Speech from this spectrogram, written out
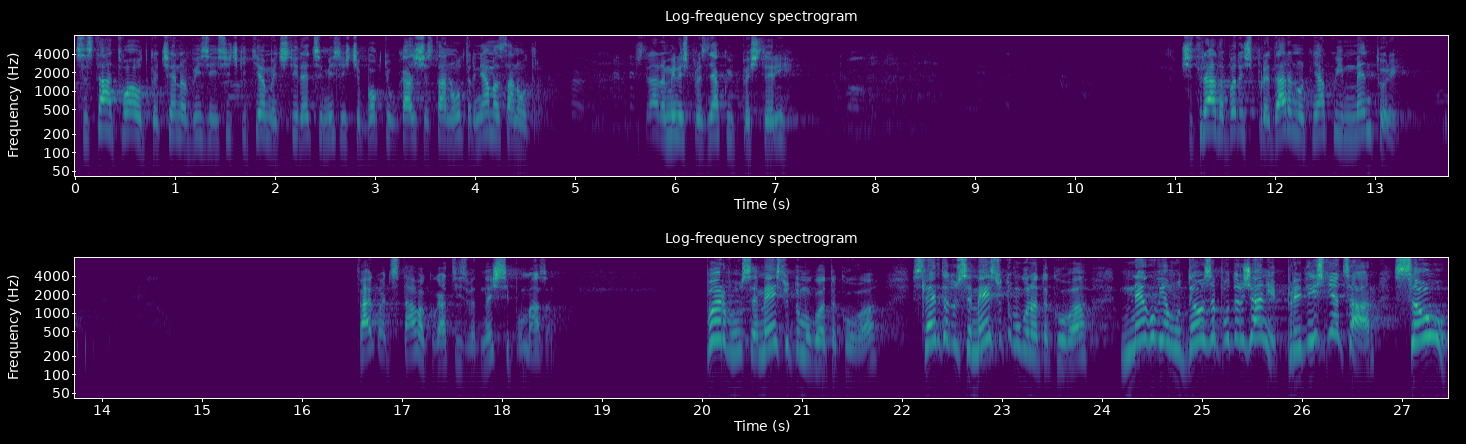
С тази твоя откачена визия и всички тия мечти, деца мислиш, че Бог ти го каже, ще стане утре, няма да стане утре. Ще трябва да минеш през някои пещери. Ще трябва да бъдеш предаден от някои ментори. Това е което става, когато изведнъж си помазан. Първо, семейството му го атакува. След като семейството му го атакува, неговия модел за поддържание. Предишният цар, Саул,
